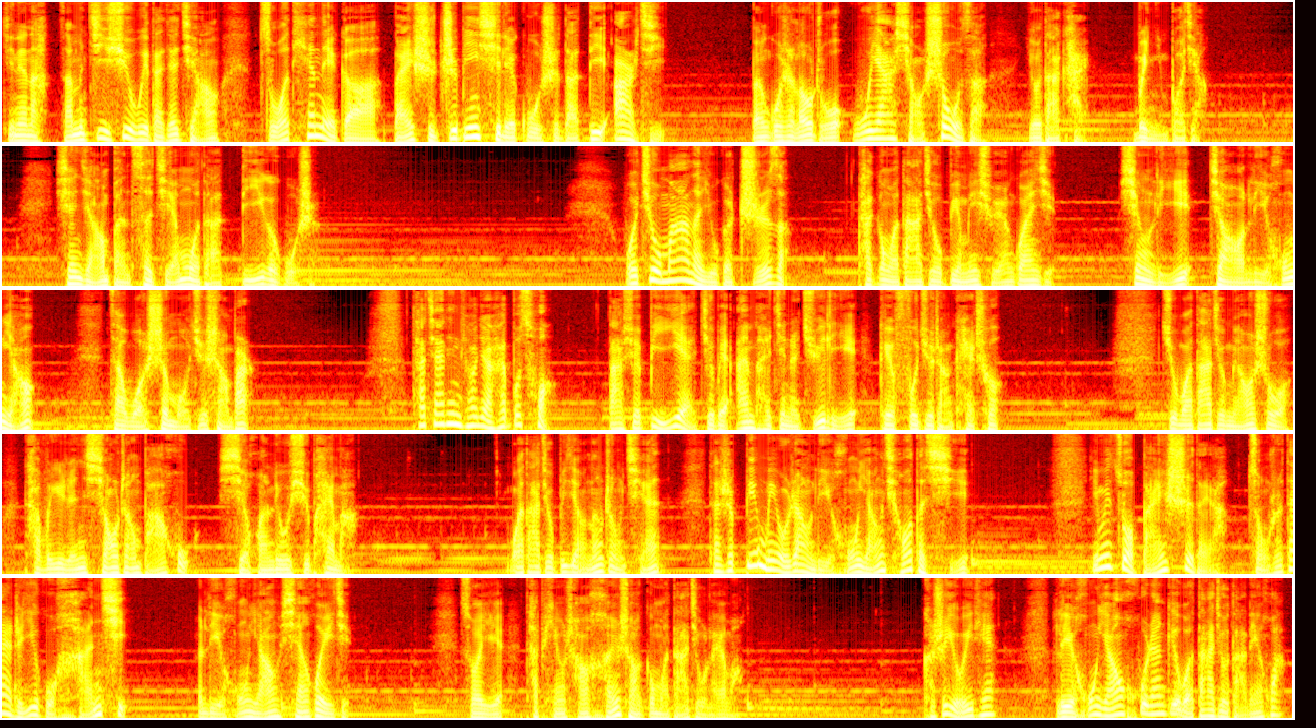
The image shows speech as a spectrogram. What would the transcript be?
今天呢，咱们继续为大家讲昨天那个白氏之滨系列故事的第二集。本故事楼主乌鸦小瘦子由大凯为您播讲。先讲本次节目的第一个故事。我舅妈呢有个侄子，他跟我大舅并没血缘关系，姓李，叫李洪阳，在我市某局上班。他家庭条件还不错，大学毕业就被安排进了局里给副局长开车。据我大舅描述，他为人嚣张跋扈，喜欢溜须拍马。我大舅比较能挣钱，但是并没有让李洪阳瞧得起，因为做白事的呀，总是带着一股寒气。李洪阳嫌晦气，所以他平常很少跟我大舅来往。可是有一天，李洪阳忽然给我大舅打电话，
